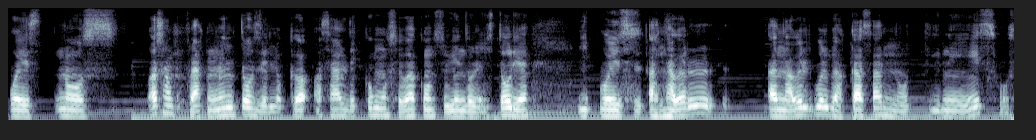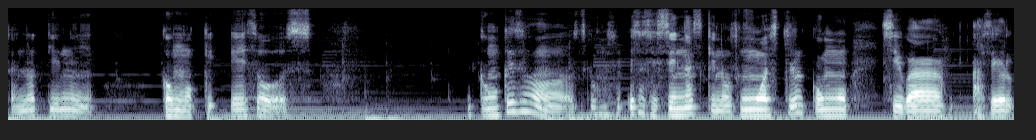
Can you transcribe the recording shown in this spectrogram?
pues nos pasan fragmentos de lo que va a pasar, de cómo se va construyendo la historia. Y pues Anabel Anabel vuelve a casa no tiene eso, o sea, no tiene como que esos como que esos esas escenas que nos muestran cómo se va a hacer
